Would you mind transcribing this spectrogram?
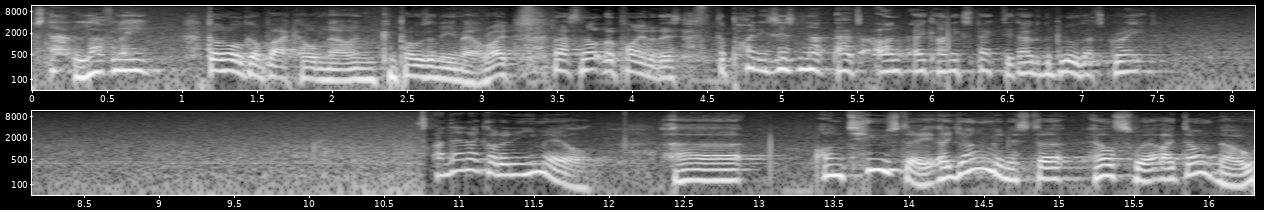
Isn't that lovely? Don't all go back home now and compose an email, right? That's not the point of this. The point is, isn't that that's un unexpected, out of the blue? That's great. And then I got an email uh, on Tuesday, a young minister elsewhere, I don't know,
